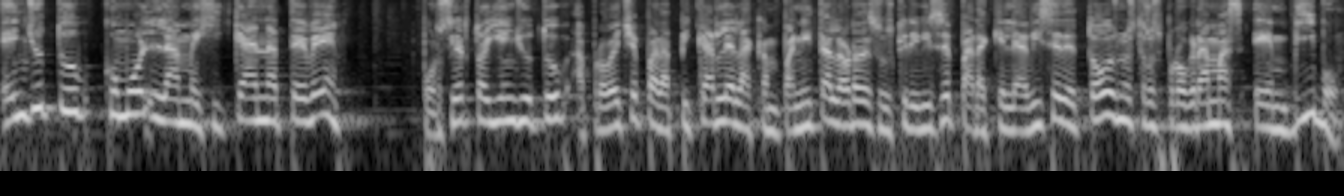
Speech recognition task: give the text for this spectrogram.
En YouTube como La Mexicana TV. Por cierto, ahí en YouTube aproveche para picarle la campanita a la hora de suscribirse para que le avise de todos nuestros programas en vivo.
